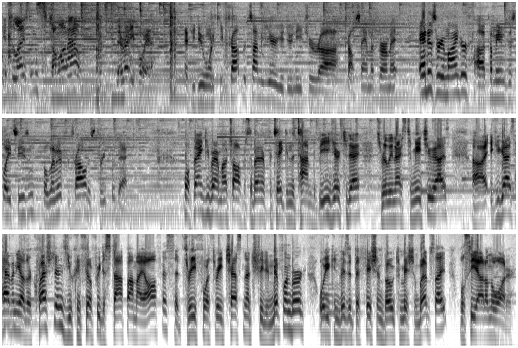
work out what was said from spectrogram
Get your license. Come on out. They're ready for you. If you do want to keep trout this time of year, you do need your uh, trout salmon permit. And as a reminder, uh, coming into this late season, the limit for trout is three per day. Well, thank you very much, Officer Bennett, for taking the time to be here today. It's really nice to meet you guys. Uh, if you guys have any other questions, you can feel free to stop by my office at 343 Chestnut Street in Mifflinburg, or you can visit the Fish and Boat Commission website. We'll see you out on the water.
